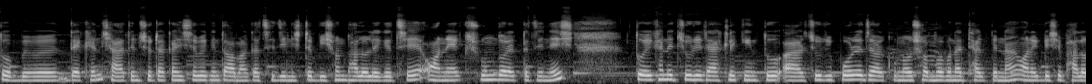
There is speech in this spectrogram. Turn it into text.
তো দেখেন, সাড়ে তিনশো টাকা হিসেবে কিন্তু আমার কাছে জিনিসটা ভীষণ ভালো লেগেছে। অনেক সুন্দর একটা জিনিস। তো এখানে চুড়ি রাখলে কিন্তু আর চুড়ি পরে যাওয়ার কোনো সম্ভাবনা থাকবে না। অনেক বেশি ভালো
